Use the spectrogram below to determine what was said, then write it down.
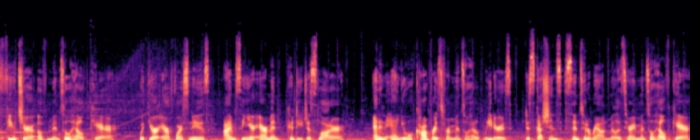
future of mental health care. With your Air Force News, I'm Senior Airman Khadija Slaughter. At an annual conference for mental health leaders, discussions centered around military mental health care,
